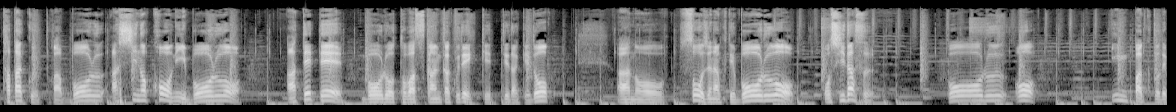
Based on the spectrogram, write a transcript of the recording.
叩くとかボール足の甲にボールを当ててボールを飛ばす感覚で蹴ってたけどあのそうじゃなくてボールを押し出すボールをインパクトで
